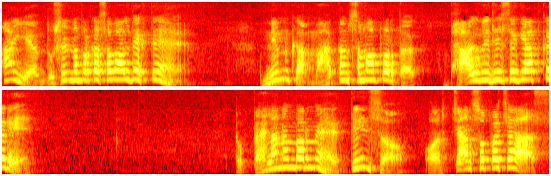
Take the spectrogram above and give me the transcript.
आइए अब दूसरे नंबर का सवाल देखते हैं। निम्न का महत्तम समापर्तक भाग विधि से ज्ञात करें। तो पहला नंबर में है 300 और 450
